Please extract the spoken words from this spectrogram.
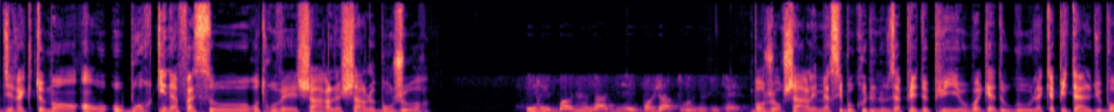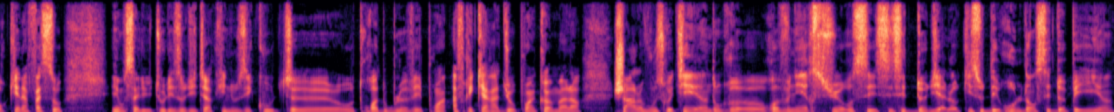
directement au Burkina Faso retrouver Charles. Charles, bonjour. Oui, bonjour Nadi bonjour à tous les auditeurs. Bonjour Charles et merci beaucoup de nous appeler depuis Ouagadougou, la capitale du Burkina Faso. Et on salue tous les auditeurs qui nous écoutent euh, au www.africaradio.com. Alors Charles, vous souhaitiez hein, donc revenir sur ces, deux dialogues qui se déroulent dans ces deux pays, hein,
